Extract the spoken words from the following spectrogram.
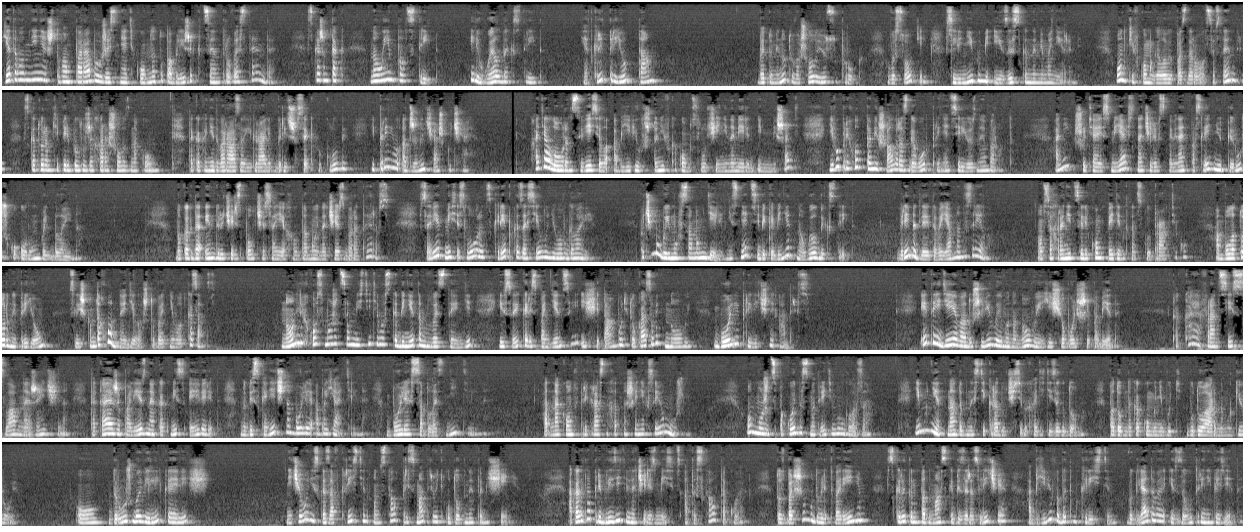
Я того мнения, что вам пора бы уже снять комнату поближе к центру Вест-Энда, скажем так, на Уимпл-стрит или Уэлбек-стрит, и открыть прием там. В эту минуту вошел ее супруг, высокий, с ленивыми и изысканными манерами. Он кивком головы поздоровался с Эндрю, с которым теперь был уже хорошо знаком, так как они два раза играли в бридж в Секвилл-клубе, и принял от жены чашку чая. Хотя Лоуренс весело объявил, что ни в каком случае не намерен им мешать, его приход помешал разговор принять серьезный оборот. Они, шутя и смеясь, начали вспоминать последнюю пирушку у Румбольд-Блейна. Но когда Эндрю через полчаса ехал домой на Чесборо Террас, совет миссис Лоуренс крепко засел у него в голове. Почему бы ему в самом деле не снять себе кабинет на Уэлбек-стрит? Время для этого явно назрело. Он сохранит целиком педингтонскую практику – Амбулаторный прием – слишком доходное дело, чтобы от него отказаться. Но он легко сможет совместить его с кабинетом в Вест-Энде и в своей корреспонденции и счетах будет указывать новый, более приличный адрес. Эта идея воодушевила его на новые, еще большие победы. Какая Франсис славная женщина, такая же полезная, как мисс Эверетт, но бесконечно более обаятельная, более соблазнительная. Однако он в прекрасных отношениях с ее мужем. Он может спокойно смотреть ему в глаза. Ему нет надобности, крадучись, выходить из их дома, подобно какому-нибудь будуарному герою. О, дружба – великая вещь! Ничего не сказав Кристин, он стал присматривать удобное помещение. А когда приблизительно через месяц отыскал такое, то с большим удовлетворением, скрытым под маской безразличия, объявил об этом Кристин, выглядывая из-за утренней газеты.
